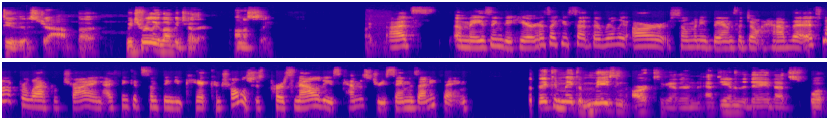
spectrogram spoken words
do this job, but we truly love each other, honestly. Like that's amazing to hear because like you said there really are so many bands that don't have that it's not for lack of trying i think it's something you can't control it's just personalities chemistry same as anything but they can make amazing art together and at the end of the day that's what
